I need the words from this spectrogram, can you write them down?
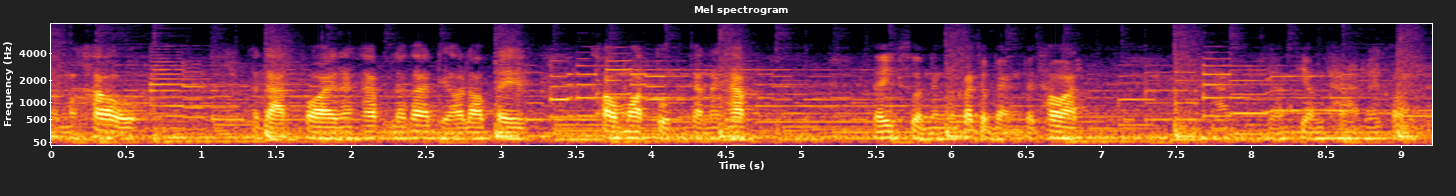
นำมาเข้ากระดาษฟอยล์นะครับ แล้วก็เดี๋ยวเราไปเข้าหม้อตุ๋นกันนะครับ แล้วอีกส่วนหนึ่งเราก็จะแบ่งไปทอดนะครับเดี๋ยวเตรียมถาดไว้ก่อน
